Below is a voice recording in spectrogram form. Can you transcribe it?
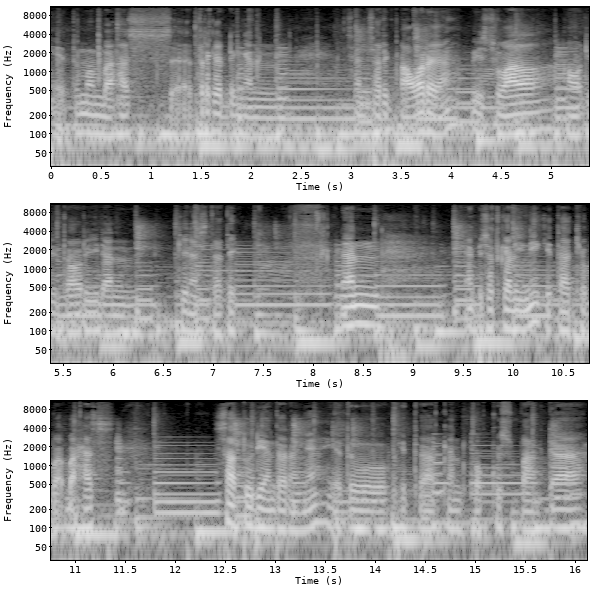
Yaitu membahas uh, terkait dengan Sensoric power ya Visual, auditory, dan kinestetik. Dan episode kali ini kita coba bahas satu di antaranya yaitu kita akan fokus pada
